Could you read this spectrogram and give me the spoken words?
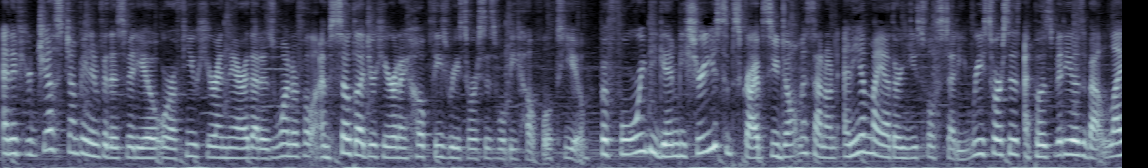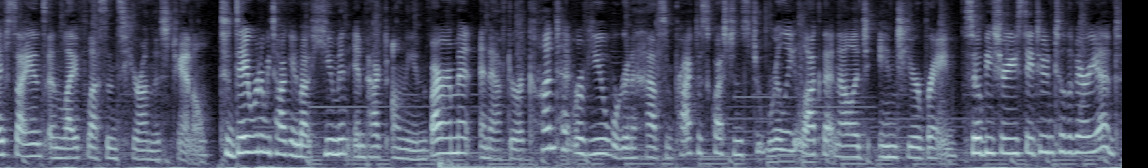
And if you're just jumping in for this video or a few here and there, that is wonderful. I'm so glad you're here and I hope these resources will be helpful to you. Before we begin, be sure you subscribe so you don't miss out on any of my other useful study resources. I post videos about life science and life lessons here on this channel. Today we're going to be talking about human impact on the environment and after a content review, we're going to have some practice questions to really lock that knowledge into your brain. So be sure you stay tuned until the very end.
